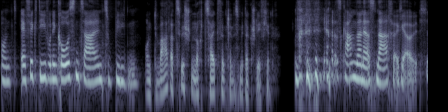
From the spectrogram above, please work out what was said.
und effektiv und in großen Zahlen zu bilden? Und war dazwischen noch Zeit für ein kleines Mittagsschläfchen? ja, das kam dann erst nachher, glaube ich.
